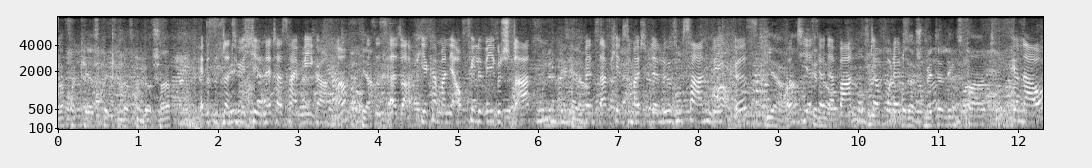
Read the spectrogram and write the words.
Nahverkehrsmitteln, dass man das schafft. Ja, das ist natürlich hier in Nettersheim mega. Ne? Ja. Das ist, also ab hier kann man ja auch viele Wege starten. Und Wenn es ab hier zum Beispiel der Löwenzahnweg ist Ja, und hier ist ja genau. der Bahnhof da vor der Tür. Oder Schmetterlingsfahrt. Genau,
